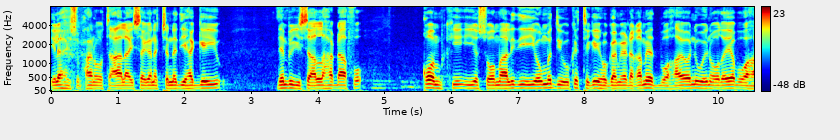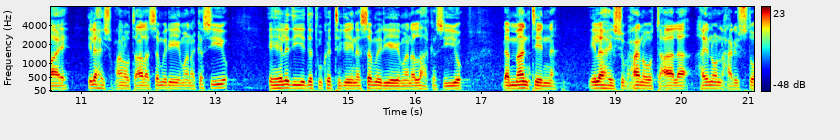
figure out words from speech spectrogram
Ilaahay subxaana wa tacaala isagana jannadii ha geeyo. Dembigiisa alla ha dhaafo qoomkii iyo soomaalidii iyo ummaddii uu ka tegey hogaamiye dhaqameed buu ahaaye oo nin weyn odaya buu ahaaye ilaahay subxaana wa tacaala samiriya imaan ha ka siiyo. Eheladii iyo dadku ka tegeyna samiriya imaan allah ka siiyo. Dhammaanteenna ilaahay subxaana wa tacaala haynoo naxariisto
